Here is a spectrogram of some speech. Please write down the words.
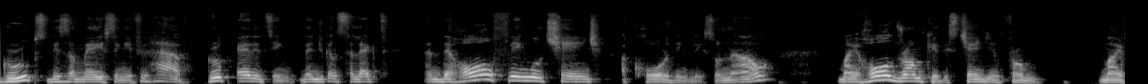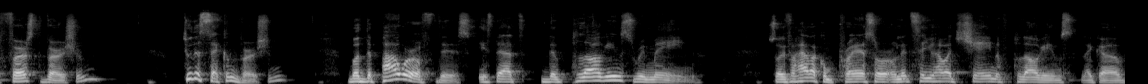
groups, this is amazing. If you have group editing, then you can select and the whole thing will change accordingly. So now my whole drum kit is changing from my first version to the second version. But the power of this is that the plugins remain. So if I have a compressor, or let's say you have a chain of plugins, like a,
